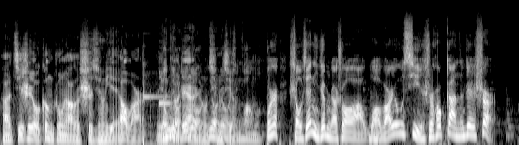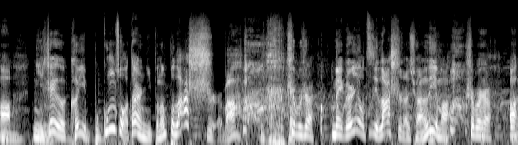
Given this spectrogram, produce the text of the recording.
啊，即使有更重要的事情也要玩，有没有这样一种情形？情况吗？不是，首先你这么着说啊，我玩游戏时候干的这事儿。啊，你这个可以不工作，但是你不能不拉屎吧？是不是？每个人有自己拉屎的权利嘛？是不是？啊，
